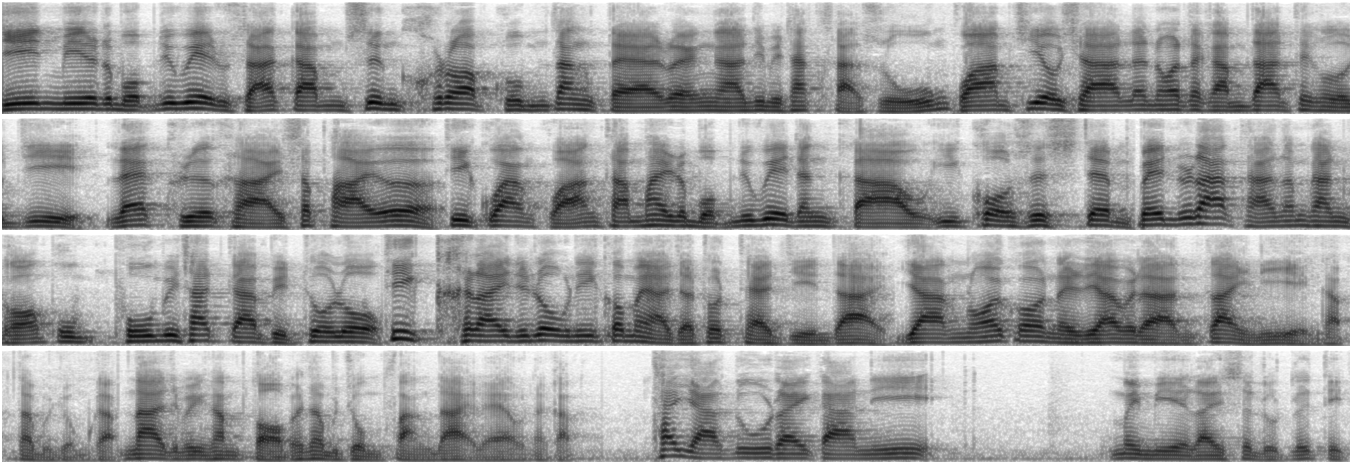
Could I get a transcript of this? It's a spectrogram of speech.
จีนมีระบบนิเวศอุตสาหกรรม ซึ่งครอบคลุมตั้งแต่แรงงานที่มีทักษะสูง ความเชี่ยวชาญและนวัตกรรมด้านเทคโนโลยี และเครือข่ายซัพพลายเออร์ที่กว้างขวางทำให้ระบบนิเวศดังกล่าว ecosystem เป็นรากฐานสำคัญของภูมิทัศน์การผลิตทั่วโลก ที่ใครในโลกนี้ก็ไม่อาจจะทดแทนจีนได้ อย่างน้อยก็ในระยะเวลาใกล้นี้เองครับท่านผู้ชมครับ น่าจะเป็นคำตอบให้ท่านผู้ชมฟังได้แล้วนะครับ ถ้าอยากดูรายการนี้ไม่มีอะไรสะดุดหรือติด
